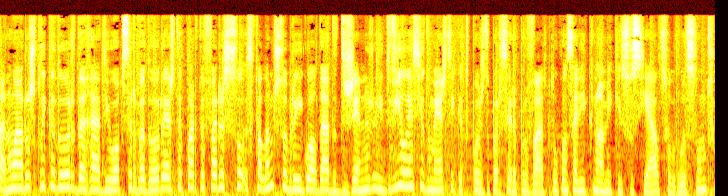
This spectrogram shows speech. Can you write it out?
Está no ar o explicador da Rádio Observador. Esta quarta-feira falamos sobre a igualdade de género e de violência doméstica, depois do parecer aprovado pelo Conselho Económico e Social sobre o assunto.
